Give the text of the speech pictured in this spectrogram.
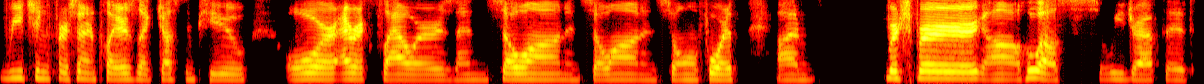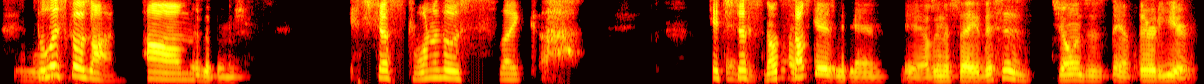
reaching for certain players like Justin Pugh or Ereck Flowers and so on and so on and so on forth. Um, Richburg, uh, who else we drafted? The list goes on. Um, There's a bunch. it's just one of those like, it's Yeah, just no, that some, scares me, Dan. Yeah, I was gonna say this is Jones's you know, third year.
